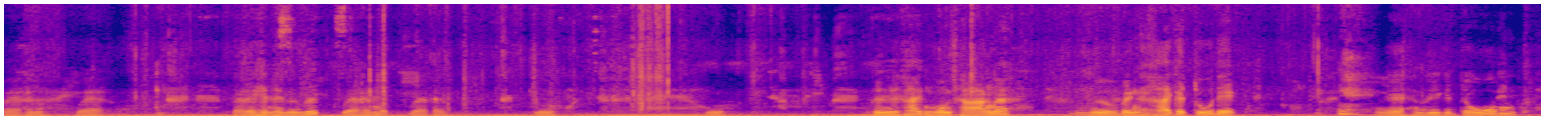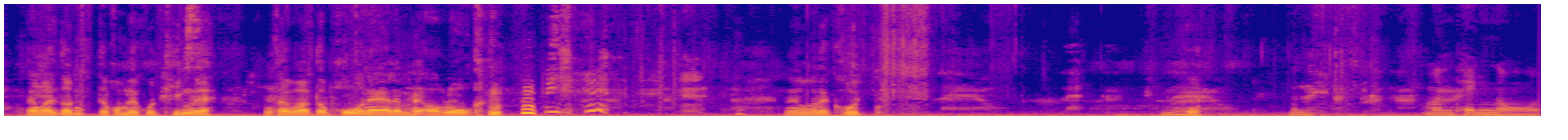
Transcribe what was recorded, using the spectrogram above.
แหวกให้ดูแหวกแหวกให้เห็นให้ลึกๆแหวกให้หมดแหวกให้ดูดูเป็นคล้ายๆงวงช้างนะหรือเป็นคล้ายๆกระจูเด็กไงดีกระจูแต่ว่าตอนแต่ผมเลยขุดทิ้งเลยสงสัยว่าตัวผู้แน่เลยมันให้ออกลูก เนี่ยผมก็เลยขุดนี่มันมันแทงหนอน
